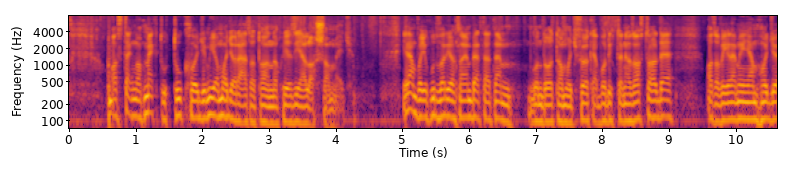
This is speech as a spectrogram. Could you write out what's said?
azt tegnap megtudtuk, hogy mi a magyarázata annak, hogy ez ilyen lassan megy. Én nem vagyok udvariatlan ember, tehát nem gondoltam, hogy föl kell borítani az asztal, de az a véleményem, hogy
